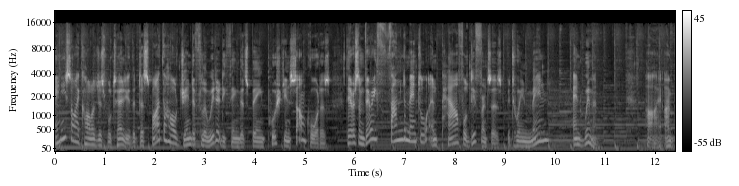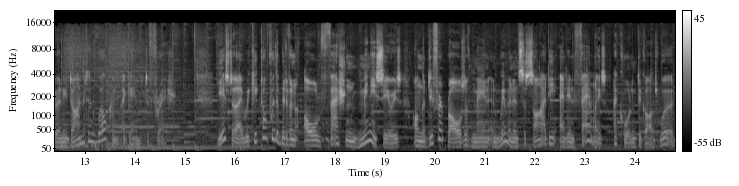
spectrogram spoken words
Any psychologist will tell you that despite the whole gender fluidity thing that's being pushed in some quarters, there are some very fundamental and powerful differences between men and women. Hi, I'm Bernie Dymet and welcome again to Fresh. Yesterday we kicked off with a bit of an old fashioned mini series on the different roles of men and women in society and in families according to God's Word.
